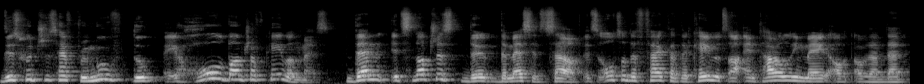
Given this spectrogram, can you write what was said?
This would just have removed the, a whole bunch of cable mess. Then it's not just the, the mess itself, it's also the fact that the cables are entirely made out of that, that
